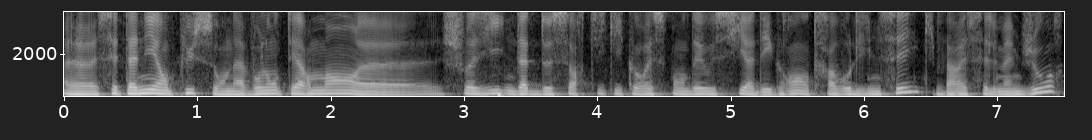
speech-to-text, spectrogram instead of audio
Euh, cette année, en plus, on a volontairement euh, choisi une date de sortie qui correspondait aussi à des grands travaux de l'INSEE qui mmh. paraissaient le même jour,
